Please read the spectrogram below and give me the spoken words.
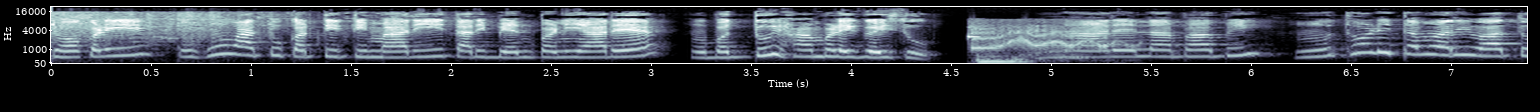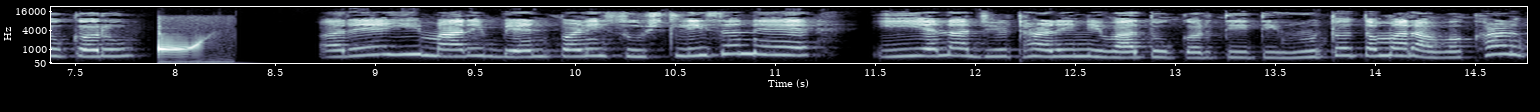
ઢોકળી? તું હું વાતું કરતી હતી મારી? તારી બેનપણી આરે હું બધું સાંભળી ગઈ છું. ના રે ના ભાભી, હું થોડી તમારી વાતો કરું. અરે, ઈ મારી બેનપણી સુશલી છે ને, ઈ એના જેઠાણીની વાતો કરતી હતી. હું તો તમારા વખાણ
